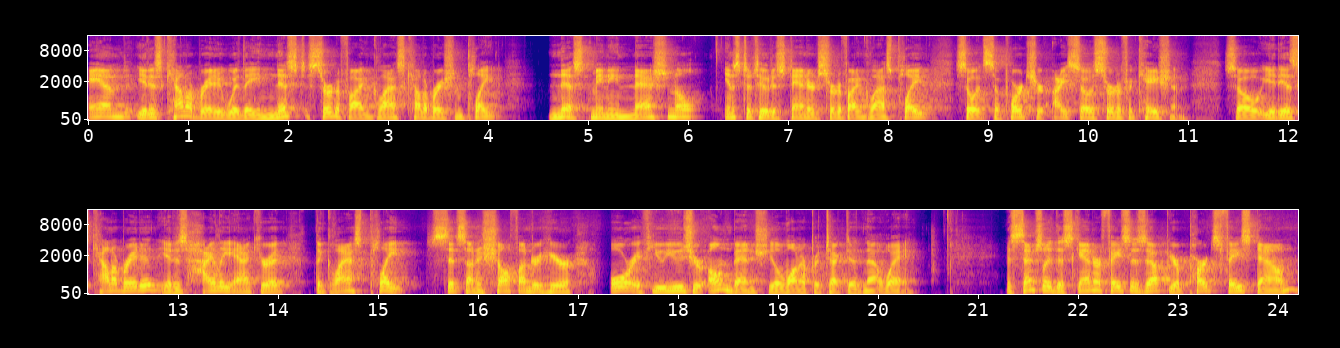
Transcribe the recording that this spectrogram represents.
And it is calibrated with a NIST certified glass calibration plate. NIST meaning National Institute of Standards certified glass plate, so it supports your ISO certification. So it is calibrated, it is highly accurate. The glass plate sits on a shelf under here, or if you use your own bench, you'll want to protect it in that way. Essentially, the scanner faces up, your parts face down.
